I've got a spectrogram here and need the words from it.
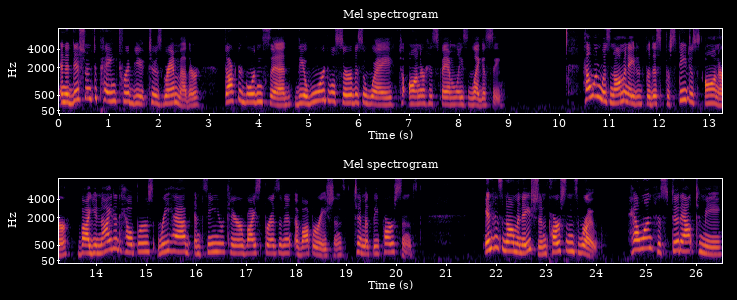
In addition to paying tribute to his grandmother, Dr. Gordon said the award will serve as a way to honor his family's legacy. Helen was nominated for this prestigious honor by United Helpers Rehab and Senior Care Vice President of Operations, Timothy Parsons. In his nomination, Parsons wrote, Helen has stood out to me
